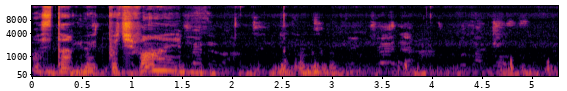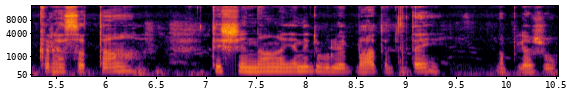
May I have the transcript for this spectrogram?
Ось так ми відпочиваємо. Красота, тишина. Я не люблю, як багато людей на пляжу.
